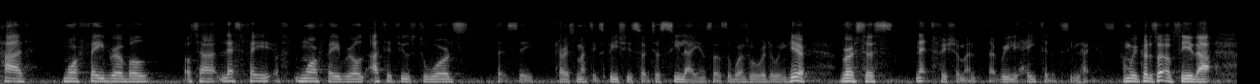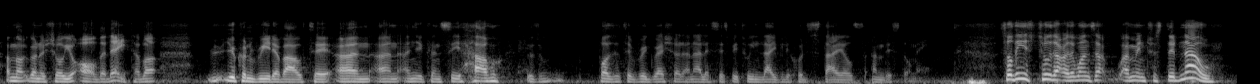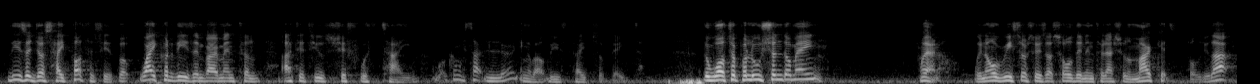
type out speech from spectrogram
had more favorable, or uh, less fa more favorable attitudes towards, let's say, charismatic species such as sea lions, as the ones we were doing here, versus net fishermen that really hated the sea lions. And we could sort of see that. I'm not going to show you all the data, but you can read about it, and, and, and you can see how there's positive regression analysis between livelihood styles and this domain. So these two that are the ones that I'm interested in now, these are just hypotheses, but why could these environmental attitudes shift with time? What can we start learning about these types of data? The water pollution domain, well, we know resources are sold in international markets, told you that.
